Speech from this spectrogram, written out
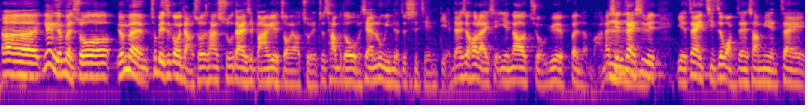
呃，因为原本说，原本特别是跟我讲说，他书大概是八月中要出的，就差不多我们现在录音的这时间点。但是后来先延到九月份了嘛，那现在是不是也在集资网站上面在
